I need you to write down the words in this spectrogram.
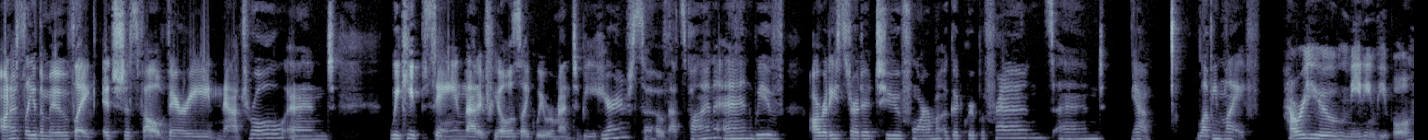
honestly, the move, like, it's just felt very natural. And we keep saying that it feels like we were meant to be here. So that's fun. And we've already started to form a good group of friends and, yeah, loving life. How are you meeting people?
